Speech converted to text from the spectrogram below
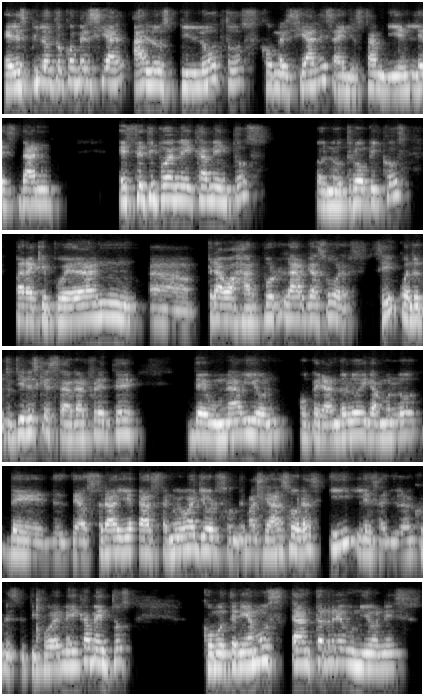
Él es piloto comercial. A los pilotos comerciales, a ellos también les dan este tipo de medicamentos no trópicos para que puedan ah, trabajar por largas horas. ¿sí? Cuando tú tienes que estar al frente de un avión operándolo, digámoslo, de, desde Australia hasta Nueva York, son demasiadas horas y les ayudan con este tipo de medicamentos. Como teníamos tantas reuniones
